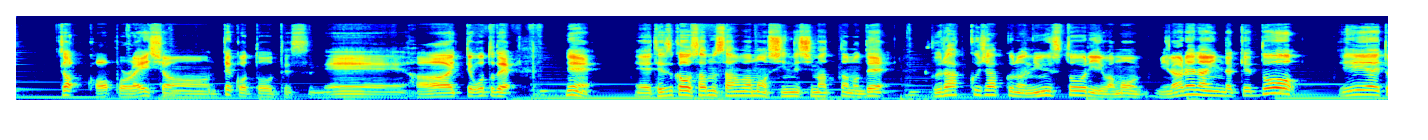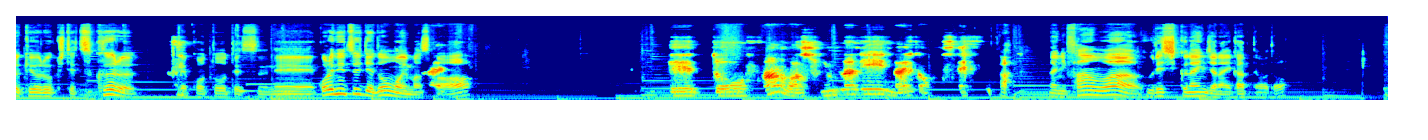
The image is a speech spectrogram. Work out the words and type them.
るコーポレーション。ってことですね。はーい。ってことで、ねえ、えー手塚治虫さんはもう死んでしまったので、ブラック・ジャックのニューストーリーはもう見られないんだけど、AI と協力して作るってことですね。これについてどう思いますか、えっと、ファンはそんなにないかもですね。何？ファンは嬉しくないんじゃないかってこと？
